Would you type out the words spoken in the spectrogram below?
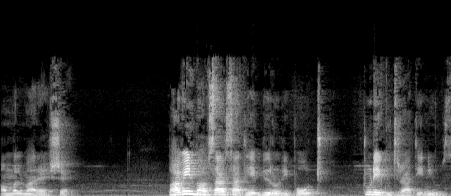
અમલમાં રહેશે. ભાવિન ભાવસાર સાથે bureau report today Gujarati news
